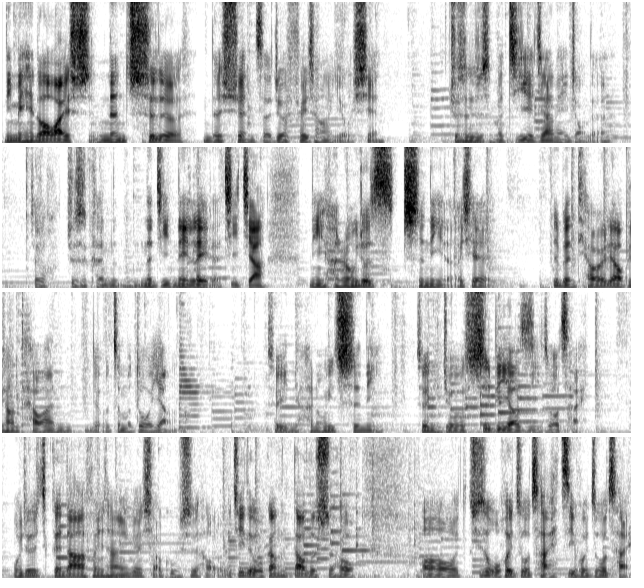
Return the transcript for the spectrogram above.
你每天都要外食，你能吃的你的选择就非常有限，就是什么吉野家那种的，就就是可能那几那类的几家，你很容易就吃吃腻了。而且日本调味料不像台湾有这么多样嘛，所以你很容易吃腻，所以你就势必要自己做菜。我就跟大家分享一个小故事好了。我记得我刚到的时候，哦，其实我会做菜，自己会做菜。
